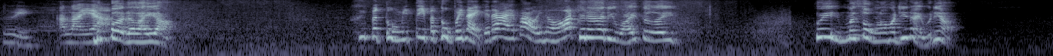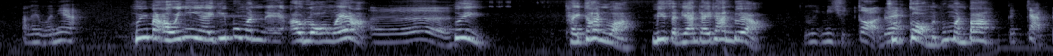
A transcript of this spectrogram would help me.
เฮ้ยอะไรมันอะเปิดอะไรอะเฮ้ยประตูมิติประตูไปไหนก็ได้เปล่าไอ้น็อตก็น่าดีไว้เตยเฮ้ยมันส่งเรามาที่ไหนวะเนี่ยอะไรวะเนี่ย เฮ้ยมาเอาไอ้นี่ไงที่พวกมันเอาลองไว้อะเออ เฮ้ยไททันว่ะ มีสัญญาณไททันด้วยอะ อุ๊ยมีชุดเกราะด้วชุย ดเกราะเหมือนพวกมันป่ะก็จัดไป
